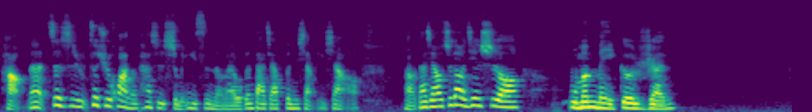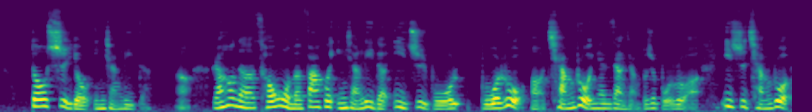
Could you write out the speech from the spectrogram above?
好，那这是这句话呢，它是什么意思呢？来，我跟大家分享一下哦。好，大家要知道一件事哦，我们每个人。都是有影响力的啊，然后呢，从我们发挥影响力的意志薄薄弱啊，强弱应该是这样讲，不是薄弱啊，意志强弱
